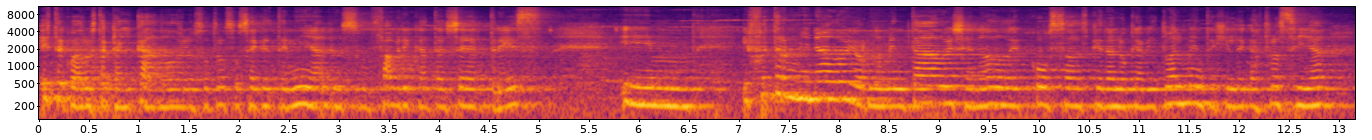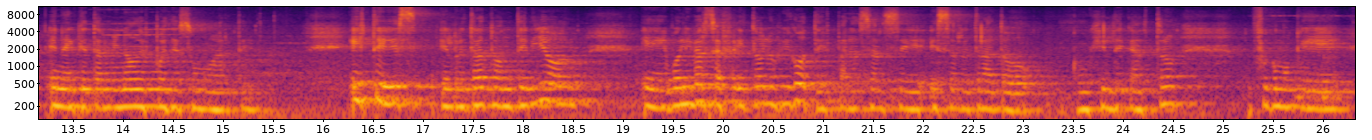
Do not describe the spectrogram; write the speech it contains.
Este cuadro está calcado de los otros, o sea que tenía en su fábrica taller tres y, fue terminado y ornamentado y llenado de cosas que era lo que habitualmente Gil de Castro hacía en el que terminó después de su muerte. Este es el retrato anterior. Eh, Bolívar se afeitó los bigotes para hacerse ese retrato con Gil de Castro. Fue como que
